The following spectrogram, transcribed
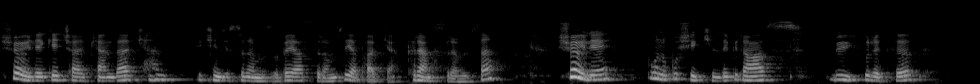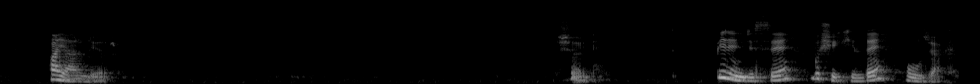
Şöyle geçerken derken ikinci sıramızı beyaz sıramızı yaparken krem sıramızı. Şöyle bunu bu şekilde biraz büyük bırakıp ayarlıyorum. Şöyle. Birincisi bu şekilde olacak.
